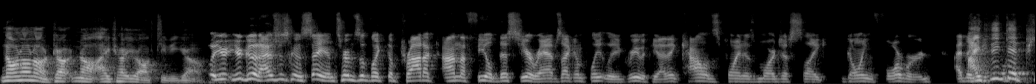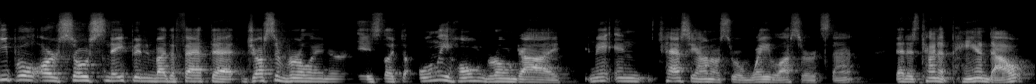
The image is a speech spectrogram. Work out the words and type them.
no no no go, no I cut you off. TV go. Well, you're, you're good. I was just gonna say, in terms of like the product on the field this year, Rabs, I completely agree with you. I think Collins' point is more just like going forward. I think I think that people are so snake bitten by the fact that Justin Verlander is like the only homegrown guy, and, and Castellanos to a way lesser extent, that has kind of panned out.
